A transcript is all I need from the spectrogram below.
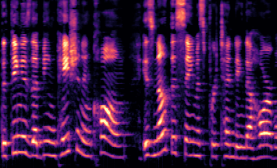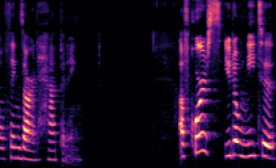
The thing is that being patient and calm is not the same as pretending that horrible things aren't happening. Of course, you don't need to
